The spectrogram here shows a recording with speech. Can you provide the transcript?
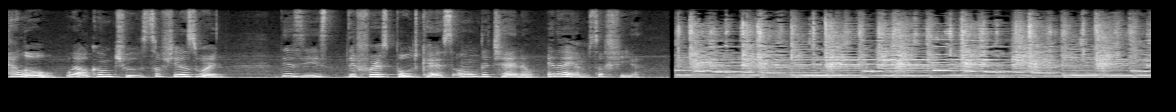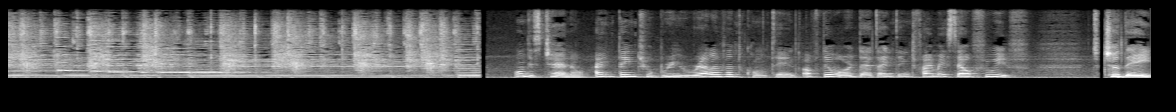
Hello, welcome to Sophia's World. This is the first podcast on the channel, and I am Sophia. On this channel, I intend to bring relevant content of the world that I identify myself with. Today,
